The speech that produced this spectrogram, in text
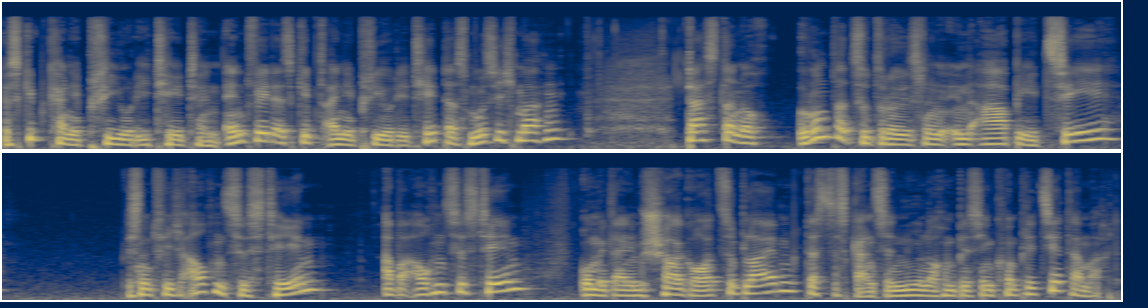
Es gibt keine Prioritäten. Entweder es gibt eine Priorität, das muss ich machen. Das dann noch runterzudröseln in A, B, C ist natürlich auch ein System, aber auch ein System, um mit einem Jargon zu bleiben, das das Ganze nur noch ein bisschen komplizierter macht.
